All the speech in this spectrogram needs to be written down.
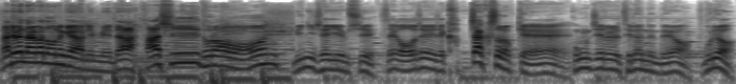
날이면 날마다 오는 게 아닙니다. 다시 돌아온 미니 JMC. 제가 어제 이제 갑작스럽게 공지를 드렸는데요. 무려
